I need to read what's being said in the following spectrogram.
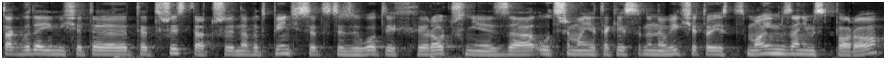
tak wydaje mi się, te, te 300 czy nawet 500 zł rocznie za utrzymanie takiej strony na Wixie to jest moim zdaniem sporo,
